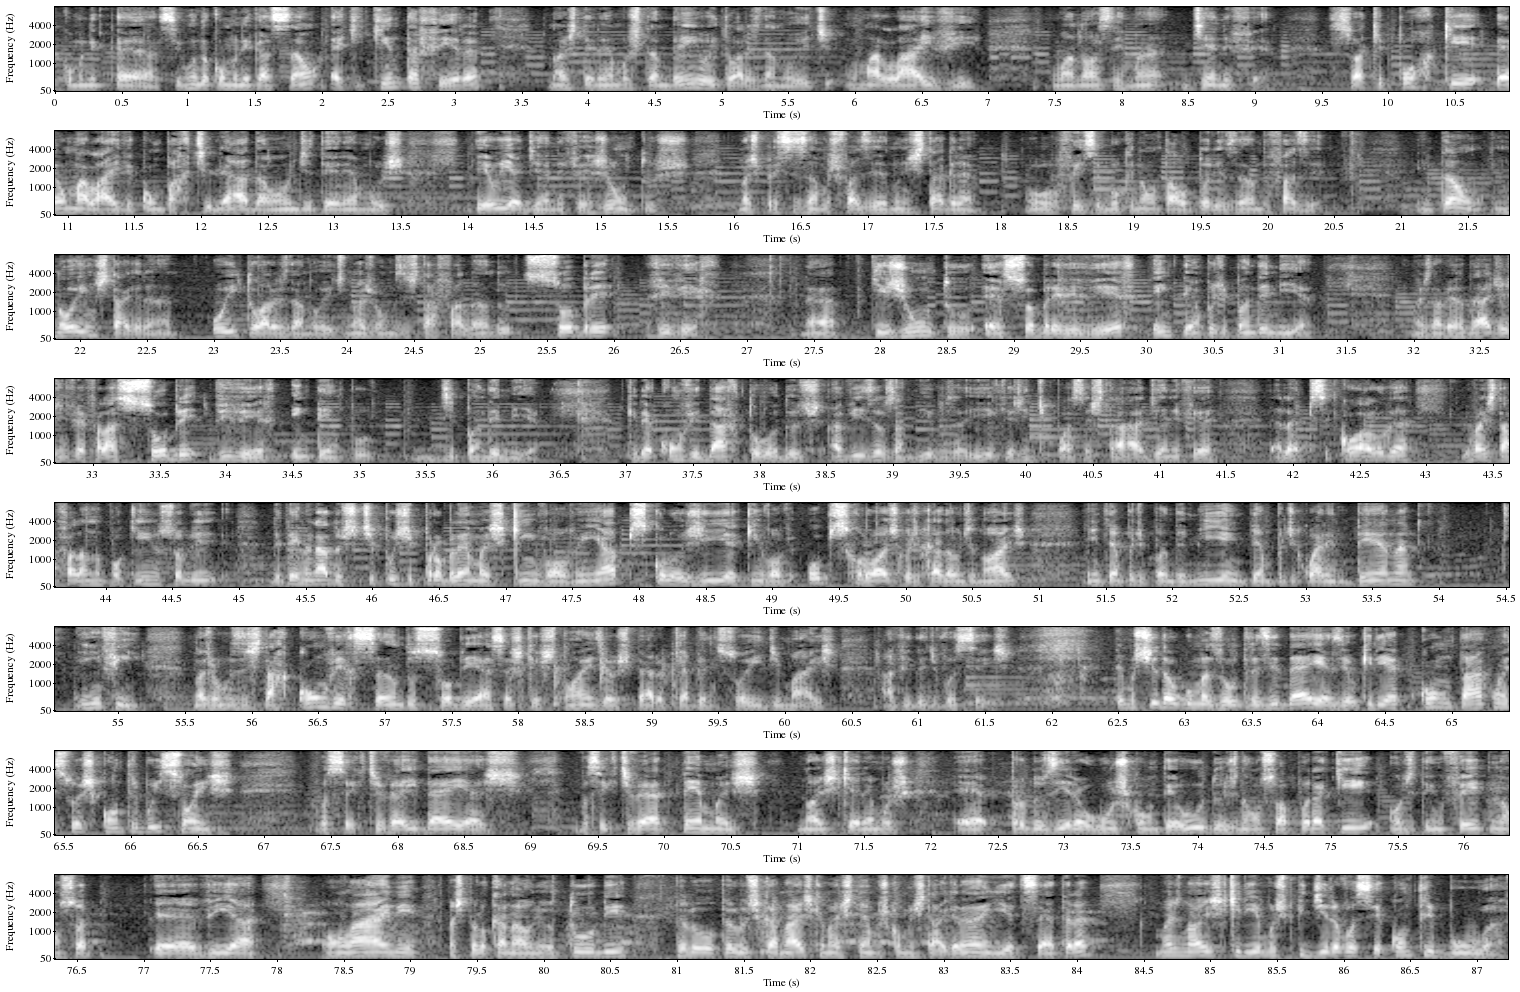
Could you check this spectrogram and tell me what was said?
é, segunda comunicação é que quinta-feira nós teremos também 8 horas da noite uma live com a nossa irmã Jennifer. Só que porque é uma live compartilhada onde teremos eu e a Jennifer juntos, nós precisamos fazer no Instagram. O Facebook não está autorizando fazer. Então, no Instagram, 8 horas da noite, nós vamos estar falando sobre viver, né? que junto é sobreviver em tempo de pandemia mas na verdade a gente vai falar sobre viver em tempo de pandemia. Queria convidar todos, avise os amigos aí que a gente possa estar. A Jennifer, ela é psicóloga e vai estar falando um pouquinho sobre determinados tipos de problemas que envolvem a psicologia, que envolve o psicológico de cada um de nós em tempo de pandemia, em tempo de quarentena enfim, nós vamos estar conversando sobre essas questões eu espero que abençoe demais a vida de vocês. Temos tido algumas outras ideias e eu queria contar com as suas contribuições. Você que tiver ideias, você que tiver temas, nós queremos é, produzir alguns conteúdos, não só por aqui, onde tenho feito, não só é, via online, mas pelo canal no YouTube, pelo, pelos canais que nós temos como Instagram e etc mas nós queríamos pedir a você, contribua.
